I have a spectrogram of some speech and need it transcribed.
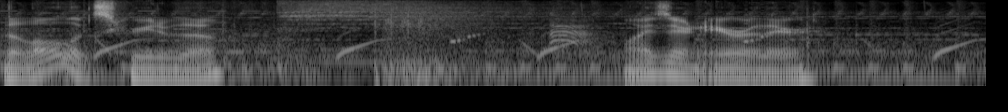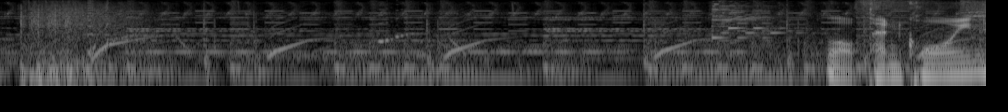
The level looks creative, though. Why is there an arrow there? A little 10 coin.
